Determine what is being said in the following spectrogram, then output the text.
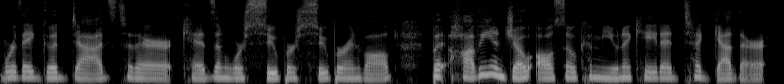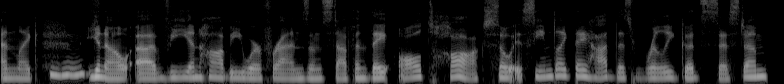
were they good dads to their kids and were super super involved but Javi and Jo also communicated together and like Mhm. you know uh Vee and Javi were friends and stuff and they all talked so it seemed like they had this really good system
